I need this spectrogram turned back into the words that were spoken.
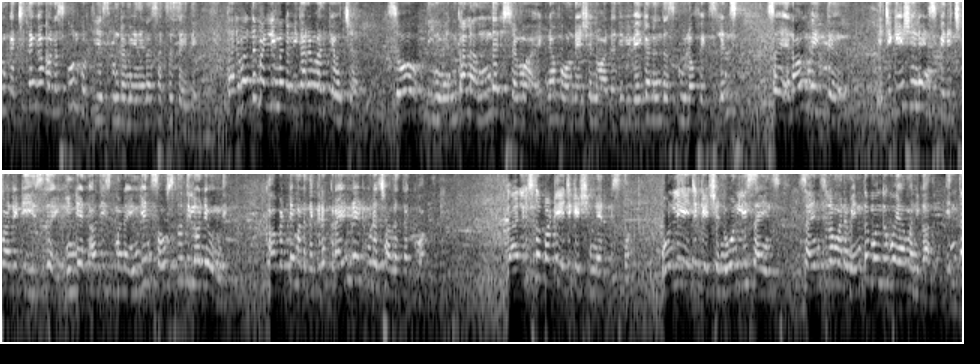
మనం ఖచ్చితంగా మన స్కూల్ గుర్తు చేసుకుంటాం ఏదైనా సక్సెస్ అయితే. తర్వాత మళ్ళీ మన వికారాబాద్కే వచ్చారు. సో దీని వెనకాల అందరి శ్రమ యజ్ఞ ఫౌండేషన్ వాళ్ళది Vivekananda school of excellence. So along with education and spirituality is the Indian అది మన ఇండియన్ సంస్కృతిలోనే ఉంది. కాబట్టి మన దగ్గర క్రైమ్ రేట్ కూడా చాలా తక్కువ. వాల్యూస్తో పాటు ఎడ్యుకేషన్ నేర్పిస్తాం. ఓన్లీ ఎడ్యుకేషన్ ఓన్లీ సైన్స్ సైన్స్లో మనం ఎంత ముందుకు పోయామని కాదు ఎంత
